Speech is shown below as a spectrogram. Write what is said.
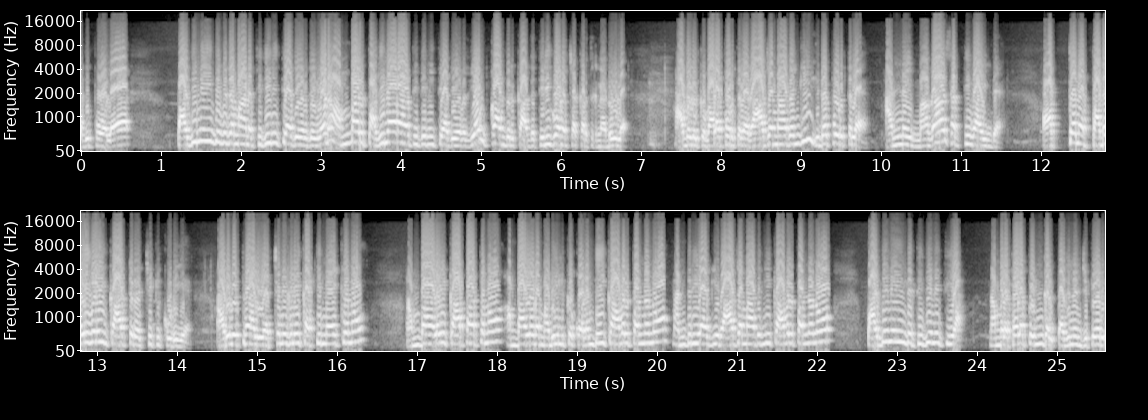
அது போல பதினைந்து விதமான திதிநித்தியா தேவதைகளோட அம்பாள் பதினாறாவது திதிநித்தியா தேவதையா உட்கார்ந்துருக்கா. அந்த திரிகோண சக்கரத்துக்கு நடுவுல. அவளுக்கு வலப்புறத்துல ராஜமாதங்கி இடப்புறத்துல அன்னை மகா சக்தி வாய்ந்த அத்தனை படைகளையும் காத்து ரச்சிக்கக்கூடிய அறுபத்தி நாலு யச்சனைகளையும் கட்டி மேய்க்கணும் அம்பாளை காப்பாத்தணும் அம்பாளோட மடியிலுக்கு குழந்தையும் குழந்தையை காவல் பண்ணணும் மந்திரியாகி ராஜமாதங்கி காவல் பண்ணணும். பதினைந்து திதிநித்தியா நம்மளை போல பெண்கள் பதினஞ்சு பேர்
